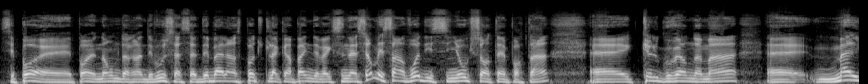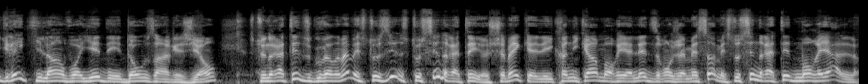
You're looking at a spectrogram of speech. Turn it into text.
c'est pas, euh, pas un nombre de rendez-vous, ça, ça débalance pas toute la campagne de vaccination, mais ça envoie des signaux qui sont importants, euh, que le gouvernement, euh, malgré qu'il a envoyé des doses en région, c'est une ratée du gouvernement, mais c'est aussi, c'est aussi une ratée. Je sais bien que les chroniqueurs montréalais diront jamais ça, mais c'est aussi une ratée de Montréal.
